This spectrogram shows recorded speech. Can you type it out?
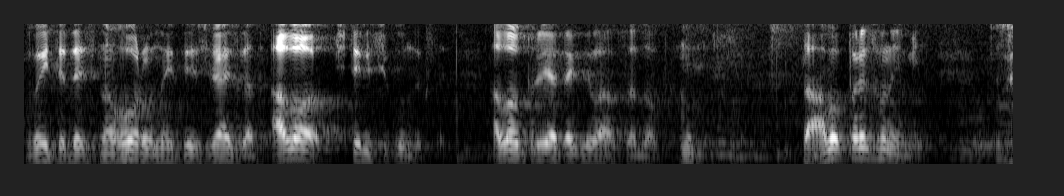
вийти десь нагору, знайти зв'язь, сказати, алло, 4 секунди, кстати. Алло, привіт, як діла? Все добре. Ну, та, або перезвони мені. Тобто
